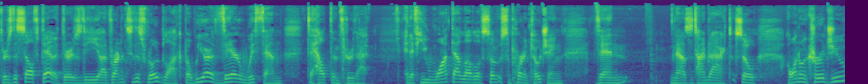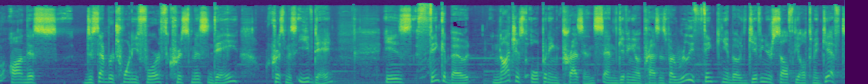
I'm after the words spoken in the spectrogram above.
there's the self doubt, there's the I've run into this roadblock, but we are there with them to help them through that. And if you want that level of support and coaching, then now's the time to act. So I want to encourage you on this December 24th, Christmas Day, Christmas Eve Day, is think about not just opening presents and giving out presents, but really thinking about giving yourself the ultimate gift,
